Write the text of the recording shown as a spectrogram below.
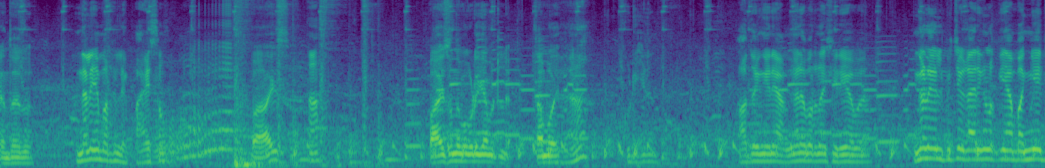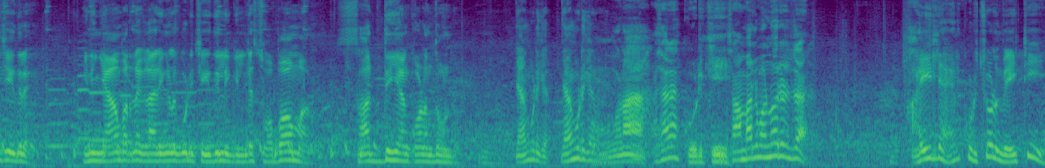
എന്താ ഇത്? ഇന്നലെ ഞാൻ പറഞ്ഞില്ലേ പായസം? പായസം? ആ. പായസം ഒന്നും കുടിക്കാൻ പറ്റില്ല. താൻ പോയി ആ? കുടിക്കണം അതെങ്ങനെ അങ്ങനെ പറഞ്ഞാൽ ശരിയാവുക? നിങ്ങൾ ഏൽപ്പിച്ച കാര്യങ്ങളൊക്കെ ഞാൻ ഭംഗിയായിട്ട് ചെയ്തില്ലേ? ഇനി ഞാൻ പറഞ്ഞ കാര്യങ്ങളും കൂടി ചെയ്തില്ലെങ്കിൽ എന്റെ സ്വഭാവമാണ് സദ്യ ഞാൻ കുളം തോണ്ടും ഞാൻ കുടിക്കാം ഞാൻ കുടിക്കാം. ഓടാ. കുടുക്കി. സാമ്പാറിന് മണ്ണ് ഇട്ടാ. ആയില്ല അയാൾ കുടിച്ചോളും വെയിറ്റ് ചെയ്യ്.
